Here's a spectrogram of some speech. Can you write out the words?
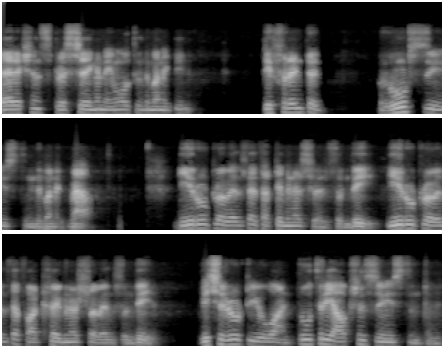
డైరెక్షన్స్ ప్రెస్ చేయగానే ఏమవుతుంది మనకి? డిఫరెంట్ రూట్స్ చూపిస్తుంది మనకి మ్యాప్ ఈ రూట్లో వెళ్తే థర్టీ మినిట్స్ వెళ్తుంది. ఈ రూట్లో వెళ్తే ఫార్టీ ఫైవ్ మినిట్స్లో వెళ్తుంది. Which route you want two three options చూపిస్తుంటుంది.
